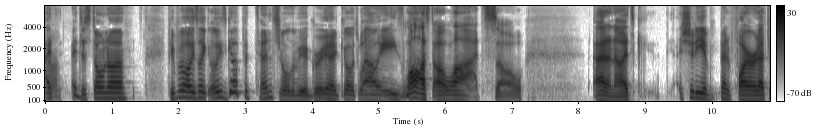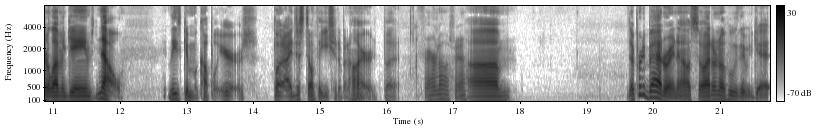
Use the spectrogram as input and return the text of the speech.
I, on. I just don't. Uh, people are always like, oh, he's got potential to be a great head coach. Well, he's lost a lot, so I don't know. It's should he have been fired after 11 games? No, at least give him a couple years. But I just don't think he should have been hired. But Fair enough. Yeah. um, they're pretty bad right now, so I don't know who they would get.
